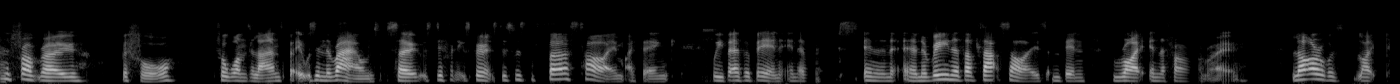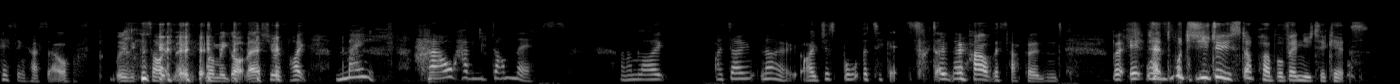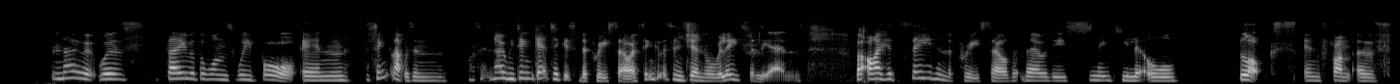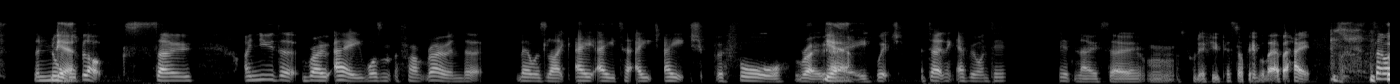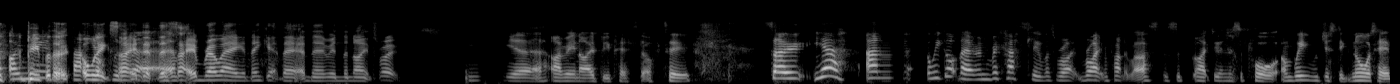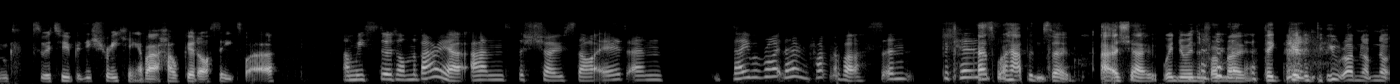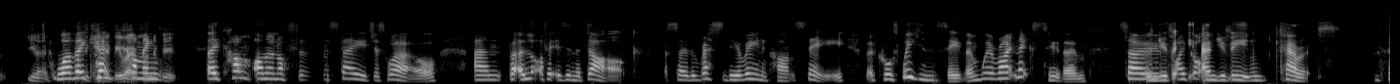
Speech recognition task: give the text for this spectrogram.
the front row before for Wonderland, but it was in the round, so it was a different experience. This was the first time I think we've ever been in a in an, an arena of that size and been right in the front row. Lara was like pissing herself with excitement when we got there. She was like, "Mate, how have you done this?" And I'm like, "I don't know. I just bought the tickets. I don't know how this happened." But it was what did you do? StubHub or venue tickets? no, it was they were the ones we bought in. I think that was in. Was it? No, we didn't get tickets in the pre-sale. I think it was in general release in the end. But I had seen in the pre-sale that there were these sneaky little blocks in front of the normal Yeah. blocks. So I knew that row A wasn't the front row and that there was like AA to HH before row Yeah. A, which I don't think everyone did, did know. So mm, it's probably a few pissed off people there, but hey. So I People that that are all excited that they're sat in row A and they get there and they're in the ninth row. Yeah, I mean, I'd be pissed off too. So yeah, and we got there, and Rick Astley was right, right in front of us, the, like doing the support, and we just ignored him because we were too busy shrieking about how good our seats were. And we stood on the barrier, and the show started, and they were right there in front of us, and because That's what happens though at a show when you're in the front row. They're gonna be. I'm not, I'm not you know. well, they kept be right coming they come on and off the stage as well and but a lot of it is in the dark so the rest of the arena can't see but of course we can see them we're right next to them so And you've i got and you've eaten carrots.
